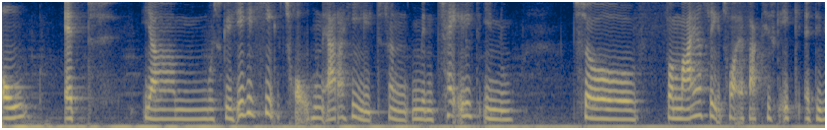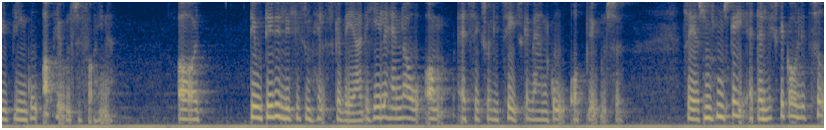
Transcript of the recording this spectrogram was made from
Og at jeg måske ikke helt tror, hun er der helt sådan mentalt endnu. Så for mig at se, tror jeg faktisk ikke, at det vil blive en god oplevelse for hende. Og det er jo det, det lidt ligesom helst skal være. Det hele handler jo om, at seksualitet skal være en god oplevelse. Så jeg synes måske, at der lige skal gå lidt tid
